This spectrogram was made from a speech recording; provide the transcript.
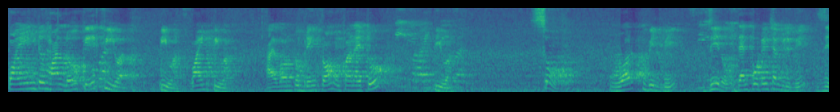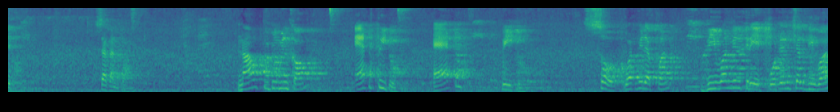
point मान लो कि P1, P1, point P1. I want to bring from infinite to P1. So work will be 0 then potential will be 0. Second point. Now P2 will come at P2 at P2. So what will happen? V1 will create potential V1.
